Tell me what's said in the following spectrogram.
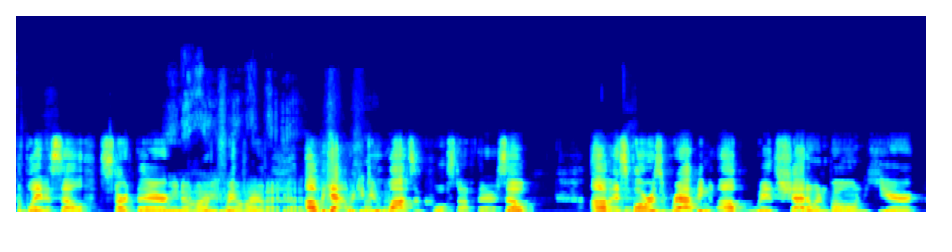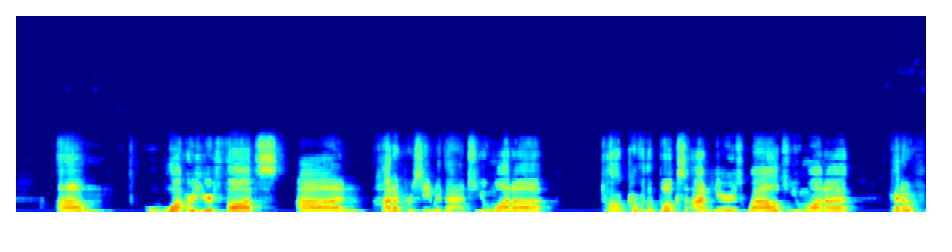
The blade itself. Start there. We know how you feel about that. Yeah. Um, but yeah, we can do lots of cool stuff there. So, um, as far as wrapping up with Shadow and Bone here, um, what are your thoughts on how to proceed with that? Do you want to cover the books on here as well? Do you want to kind of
